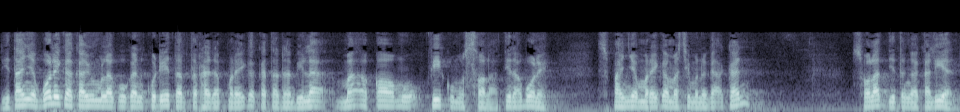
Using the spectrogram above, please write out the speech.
ditanya, bolehkah kami melakukan kudeta terhadap mereka? Kata Nabi, la ma'aqamu fikumus salat. Tidak boleh. Sepanjang mereka masih menegakkan salat di tengah kalian.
